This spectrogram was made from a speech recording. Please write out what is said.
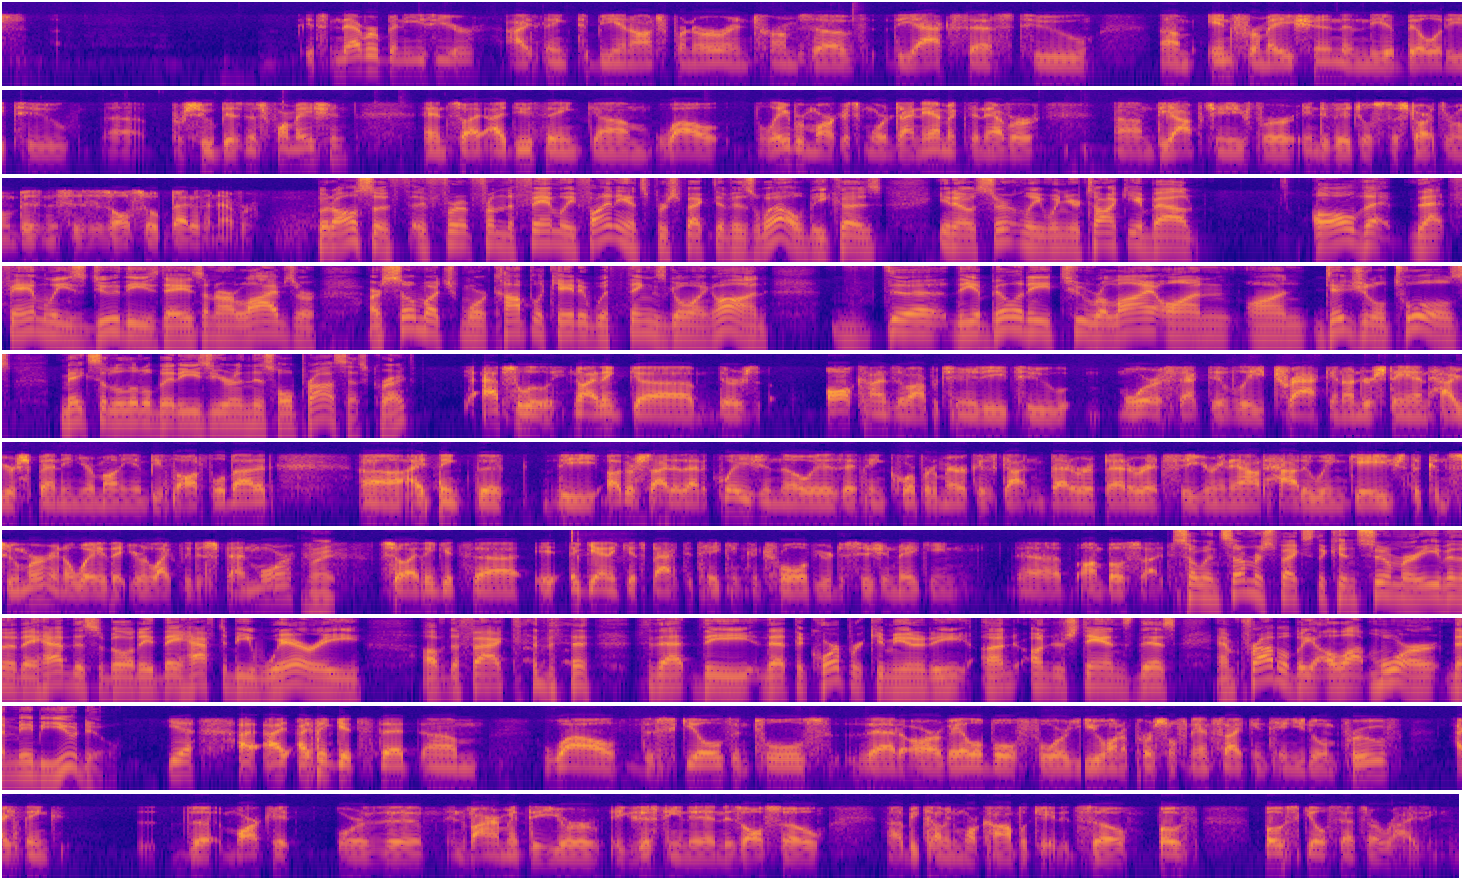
it's never been easier, I think, to be an entrepreneur in terms of the access to um, information and the ability to uh, pursue business formation. And so I, I do think um, while the labor market's more dynamic than ever, um, the opportunity for individuals to start their own businesses is also better than ever. But also th- for, from the family finance perspective as well, because you know certainly when you're talking about all that that families do these days and our lives are are so much more complicated with things going on the the ability to rely on on digital tools makes it a little bit easier in this whole process correct absolutely no i think uh, there's all kinds of opportunity to more effectively track and understand how you're spending your money and be thoughtful about it. Uh, I think the the other side of that equation, though, is I think corporate America has gotten better at better at figuring out how to engage the consumer in a way that you're likely to spend more. Right. So I think it's uh, it, again, it gets back to taking control of your decision making uh, on both sides. So, in some respects, the consumer, even though they have this ability, they have to be wary of the fact that the, that the corporate community un- understands this and probably a lot more than maybe you do. Yeah, I, I think it's that um, while the skills and tools that are available for you on a personal finance side continue to improve, I think the market or the environment that you're existing in is also uh, becoming more complicated. So both both skill sets are rising.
